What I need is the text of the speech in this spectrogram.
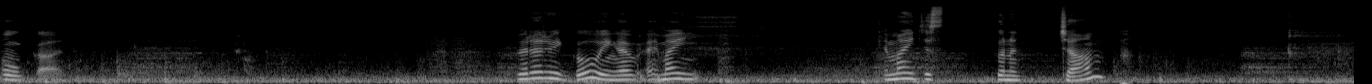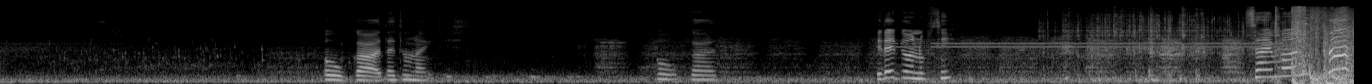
Oh god. Where are we going? Am I... Am I just gonna jump? Oh god, I don't like this. Oh god. Did I do an oopsie? Simon? Ah!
